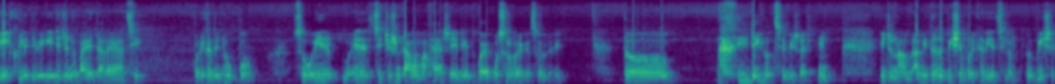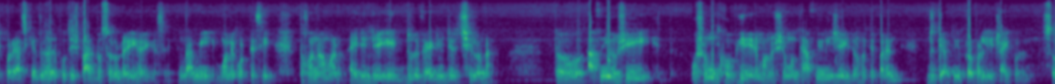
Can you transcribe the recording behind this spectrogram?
গেট খুলে দিবে গেটের জন্য বাইরে দাঁড়ায় আছি পরীক্ষা দিয়ে ঢুকবো। সো ওই সিচুয়েশনটা আমার মাথায় আসে, এটা কিন্তু কয়েক বছর হয়ে গেছে অলরেডি তো, এইটাই হচ্ছে বিষয়, হুম? এই জন্য আমি দু হাজার বিশে পরীক্ষা দিয়েছিলাম। তো বিশের পরে আজকে দু হাজার পঁচিশ পাঁচ বছর অলরেডি হয়ে গেছে। কিন্তু আমি মনে করতেছি, তখন আমার আইডেন্টি দুদক আইডেন্টি ছিল না। তো আপনিও সেই অসংখ্য ভিড়ের মানুষের মধ্যে আপনি নিজে একজন হতে পারেন, যদি আপনি প্রপারলি ট্রাই করেন। সো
